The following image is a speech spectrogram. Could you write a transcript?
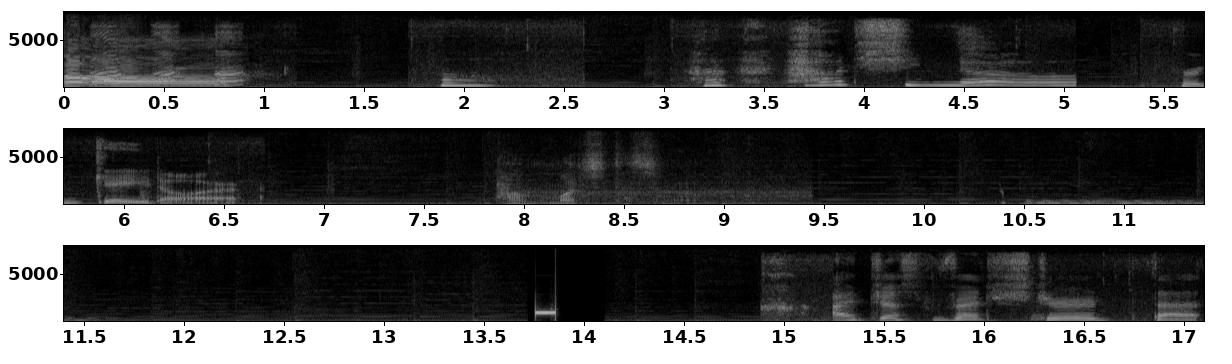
Aw. how, how did she know? Her gaydar. How much does she know? I just registered that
